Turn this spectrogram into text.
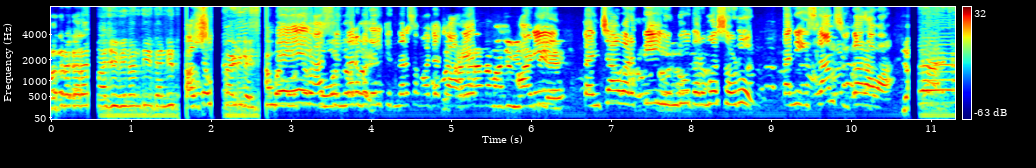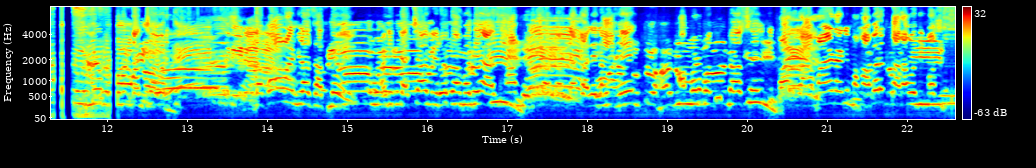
पत्रकारांना माझी विनंती त्यांनी घ्यायची ह्या सिन्नर मधील. किन्नर समाजाच्या आहेत आणि. त्यांच्यावरती हिंदू धर्म सोडून त्यांनी इस्लाम स्वीकारावा त्यांच्यावरती दबाव आणला जातोय. आणि त्याच्या विरोधामध्ये आज हा मोर्चा काढण्यात आलेला आहे. आपण बघितलं असेल की रामायण आणि महाभारत कालावधीपासून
